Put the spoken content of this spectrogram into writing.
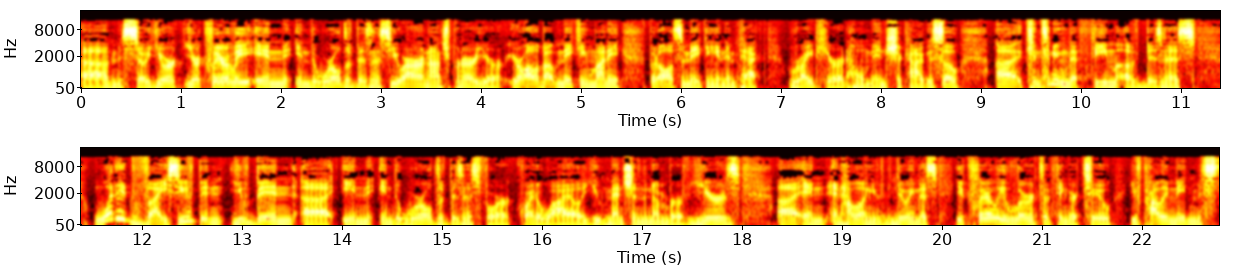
Um, so you're you're clearly in in the world of business. You are an entrepreneur. You're you're all about making money, but also making an impact right here at home in Chicago. So uh, continuing the theme of business, what advice you've been you've been uh, in in the world of business for quite a while. You mentioned the number of years uh, and and how long you've been doing this. You clearly learned a thing or two. You've probably made mistakes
